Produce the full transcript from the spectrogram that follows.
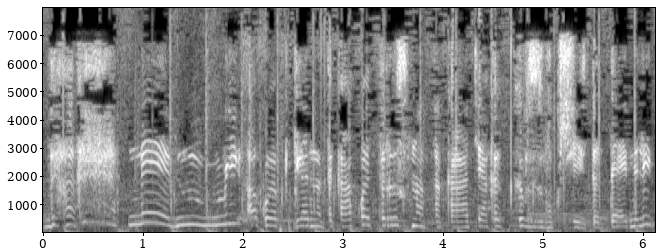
да, не, ако я погледна така, ако е тръсна така, тя какъв звук ще издаде, нали?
